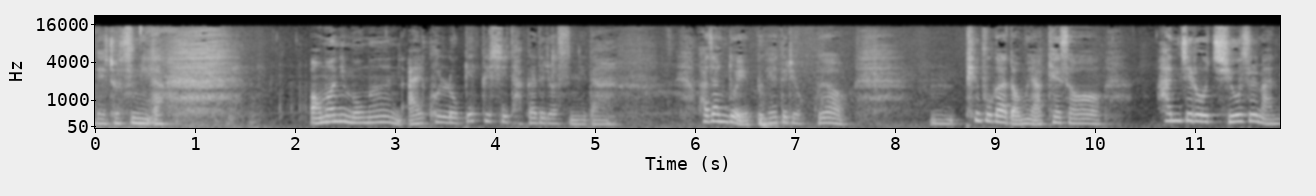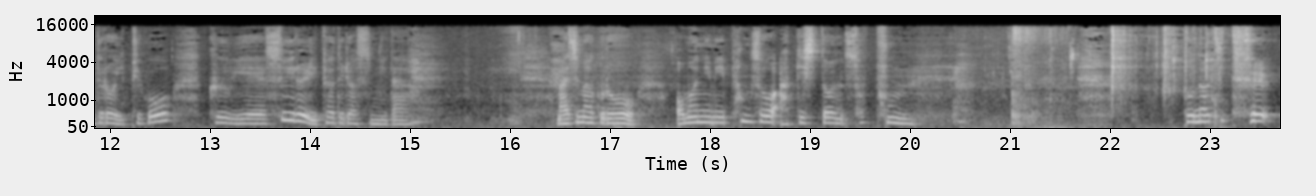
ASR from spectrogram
네, 좋습니다. 어머님 몸은 알콜로 깨끗이 닦아드렸습니다. 화장도 예쁘게 해드렸고요. 음, 피부가 너무 약해서 한지로 지옷을 만들어 입히고 그 위에 수의를 입혀드렸습니다. 마지막으로 어머님이 평소 아끼시던 소품 도너츠를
